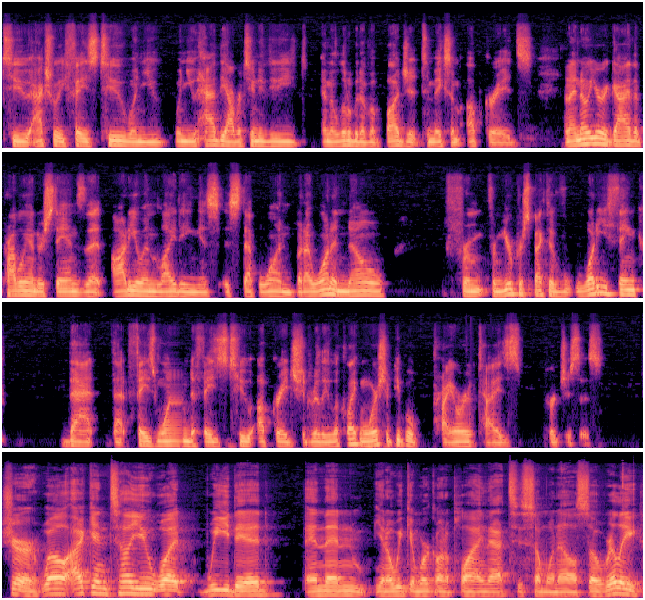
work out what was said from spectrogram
to actually phase two when you when you had the opportunity and a little bit of a budget to make some upgrades. And i know you're a guy that probably understands that audio and lighting is, is step one but i want to know from from your perspective what do you think that that phase one to phase two upgrade should really look like and where should people prioritize purchases? Sure. Well i can tell you what we did and then you know we can work on applying that to someone else. So really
